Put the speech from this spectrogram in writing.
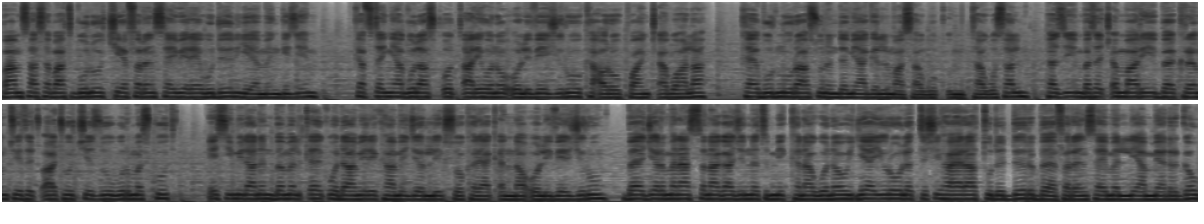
በ57 ጎሎች የፈረንሳይ ብሔራዊ ቡድን የምንጊዜም ከፍተኛ ጎል አስቆጣሪ የሆነው ኦሊቬ ዥሩ ከአውሮፓ ዋንጫ በኋላ ከቡድኑ ራሱን እንደሚያገል ማሳወቁ ይታወሳል። ከዚህም በተጨማሪ በክረምቱ የተጫዋቾች የዝውውር መስኮት ኤሲ ሚላንን በመልቀቅ ወደ አሜሪካ ሜጀር ሊግ ሶከር ያቀናው ኦሊቬር ዥሩ በጀርመን አስተናጋጅነት የሚከናወነው የዩሮ 2024 ውድድር በፈረንሳይ መለያ የሚያደርገው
